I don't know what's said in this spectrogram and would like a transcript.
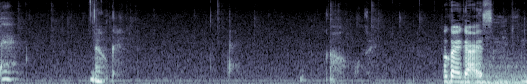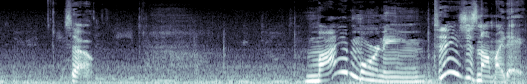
Eh. Okay. Oh, okay. Okay guys, so, my morning, today is just not my day.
